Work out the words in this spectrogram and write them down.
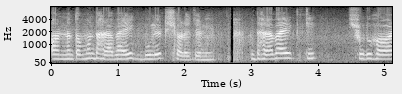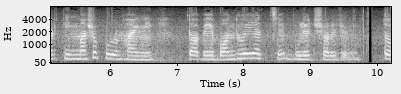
অন্যতম ধারাবাহিক বুলেট সরোজনী। ধারাবাহিকটি শুরু হওয়ার তিন মাসও পূরণ হয়নি, তবে বন্ধ হয়ে যাচ্ছে বুলেট সরোজনী। তো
